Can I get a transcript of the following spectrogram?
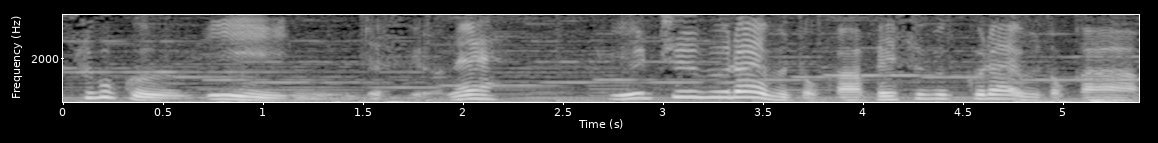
すごくいいんですよね。YouTube ライブとか Facebook ライブとか、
